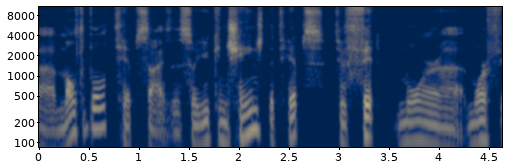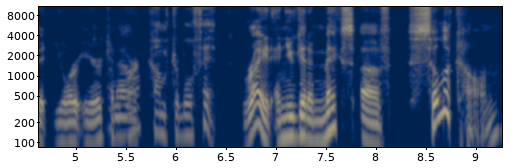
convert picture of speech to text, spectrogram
uh, multiple tip sizes, so you can change the tips to fit more uh, more fit your ear canal. more comfortable fit. Right, and you get a mix of silicone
